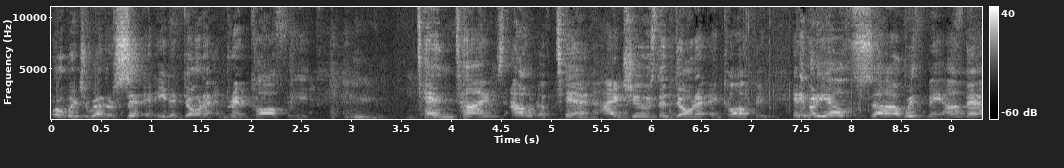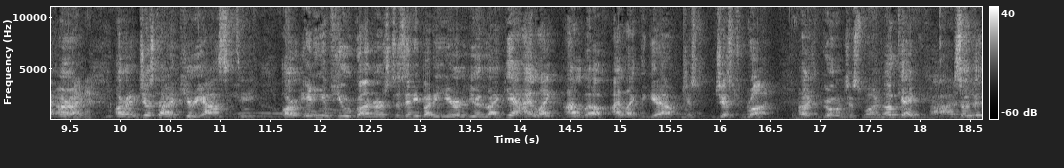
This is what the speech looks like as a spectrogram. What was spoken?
Or would you rather sit and eat a donut and drink coffee? 10 times out of 10, I choose the donut and coffee. Anybody else uh, with me on that? All right. All right, just out of curiosity, are any of you runners? Does anybody here, you're like, yeah, I like, I love, I like to get out and just, just run. I like to go and just run. Okay. So, the,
